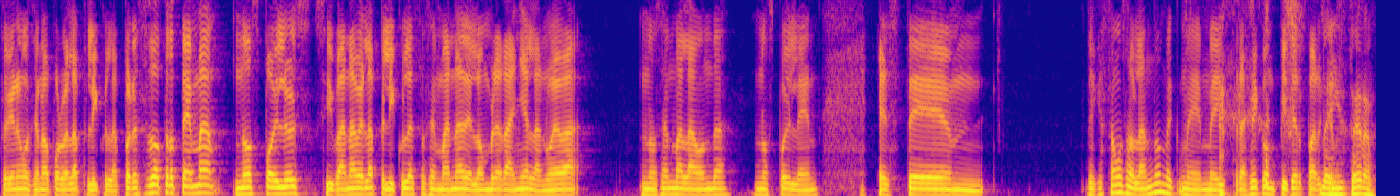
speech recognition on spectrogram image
Estoy bien emocionado por ver la película. Pero ese es otro tema. No spoilers. Si van a ver la película esta semana del Hombre Araña, la nueva, no sean mala onda. No spoileen. Este... Mm, ¿De qué estamos hablando? Me, me, me distraje con Peter Parker. De Instagram.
